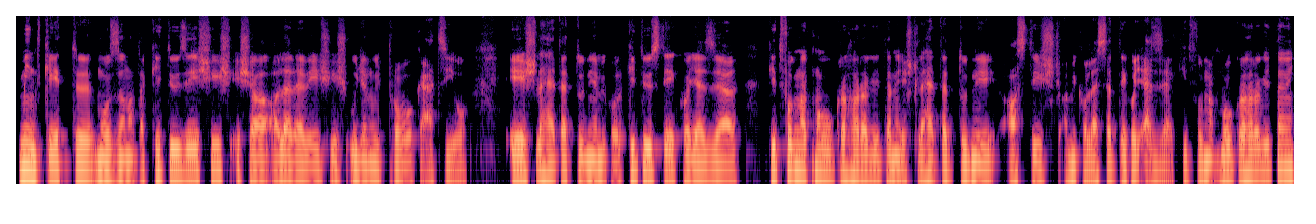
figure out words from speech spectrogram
mindkét mozzanat, a kitűzés is, és a, a levevés is ugyanúgy provokáció. És lehetett tudni, amikor kitűzték, hogy ezzel kit fognak magukra haragítani, és lehetett tudni azt is, amikor leszették, hogy ezzel kit fognak magukra haragítani,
